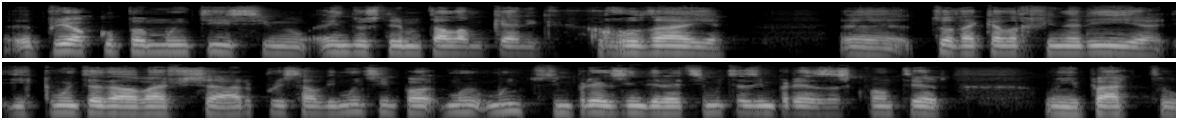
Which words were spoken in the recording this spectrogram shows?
eh, preocupa muitíssimo a indústria metalomecânica que rodeia uh, toda aquela refinaria e que muita dela vai fechar, por isso há ali muitos, muitos empregos indiretos e muitas empresas que vão ter um impacto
